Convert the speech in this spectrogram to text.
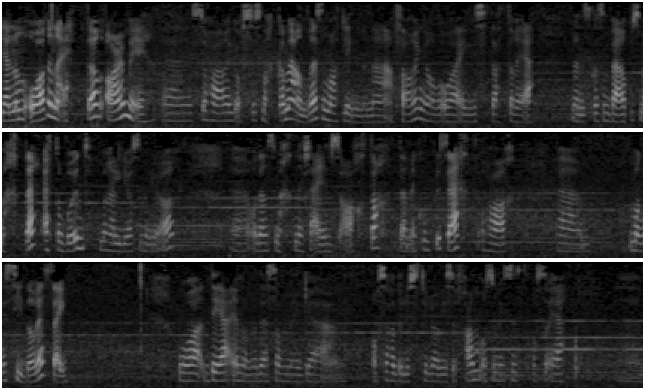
Gjennom årene etter Army eh, så har jeg også snakka med andre som har hatt lignende erfaringer, og jeg visste at det er mennesker som bærer på smerte etter brudd med religiøse miljøer. Eh, Og den smerten er ikke ensarta. Den er komplisert og har eh, mange sider ved seg. Og det er noe av det som jeg eh, også hadde lyst til å vise fram, og som jeg syns også er eh,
